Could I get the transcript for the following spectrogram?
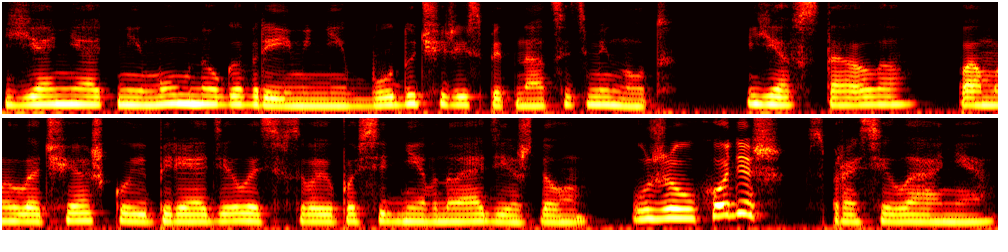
я не отниму много времени, буду через 15 минут». Я встала, помыла чашку и переоделась в свою повседневную одежду. «Уже уходишь?» – спросила Аня.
